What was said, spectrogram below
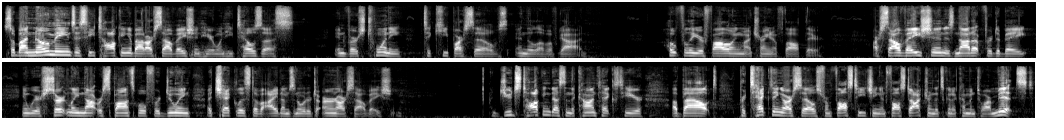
So by no means is he talking about our salvation here when he tells us in verse 20 to keep ourselves in the love of God. Hopefully, you're following my train of thought there. Our salvation is not up for debate, and we are certainly not responsible for doing a checklist of items in order to earn our salvation. Jude's talking to us in the context here about protecting ourselves from false teaching and false doctrine that's going to come into our midst.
